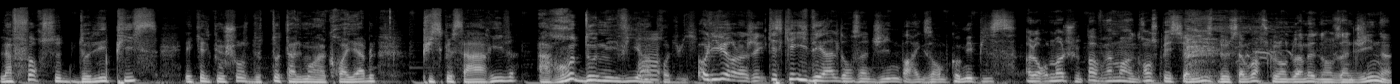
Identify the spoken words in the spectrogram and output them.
la force de l'épice est quelque chose de totalement incroyable puisque ça arrive à redonner vie à un Mm. produit. Olivier Rollinger, qu'est-ce qui est idéal dans un gin, par exemple, comme épice? Alors moi, je suis pas vraiment un grand spécialiste de savoir ce que l'on doit mettre dans un gin.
